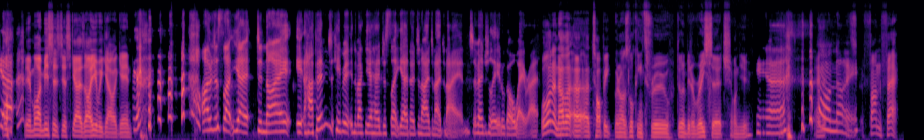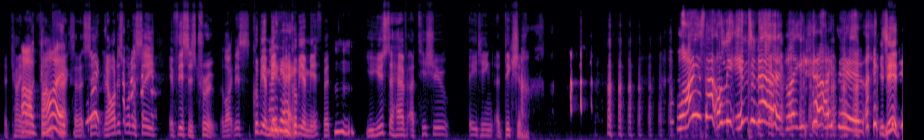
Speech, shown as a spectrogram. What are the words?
Yeah. yeah, my missus just goes, oh, here we go again. I'm just like, yeah, deny it happened. Keep it in the back of your head, just like, yeah, no, deny, deny, deny. And eventually it'll go away, right? Well, on another uh, uh, topic, when I was looking through, doing a bit of research on you, Yeah. oh, it- no. fun fact. It came Oh, up. Fun God. facts, and it said. Now I just want to see if this is true. Like this could be a myth. Okay. It could be a myth, but hmm you used to have a tissue eating addiction. Why is that on the internet? Like, yeah, I did. I You did.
